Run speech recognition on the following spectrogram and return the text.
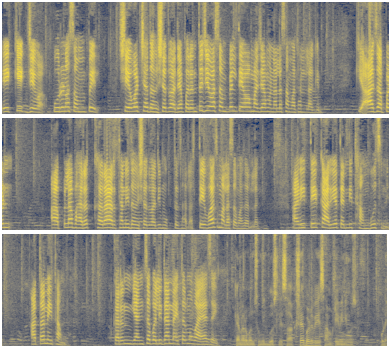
एक एक जेव्हा पूर्ण संपेल शेवटच्या दहशतवाद्यापर्यंत जेव्हा संपेल तेव्हा माझ्या मनाला समाधान लागेल. की आज आपण आपला भारत खऱ्या अर्थाने दहशतवादी मुक्त झाला. तेव्हाच मला समाधान लागेल. आणि ते कार्य त्यांनी थांबूच नाही आता नाही थांबू. कारण यांचं बलिदान नाही तर मग वाया जाईल. Cameraman Sumit Bhosale Akshay Badve Saam TV news Pune.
